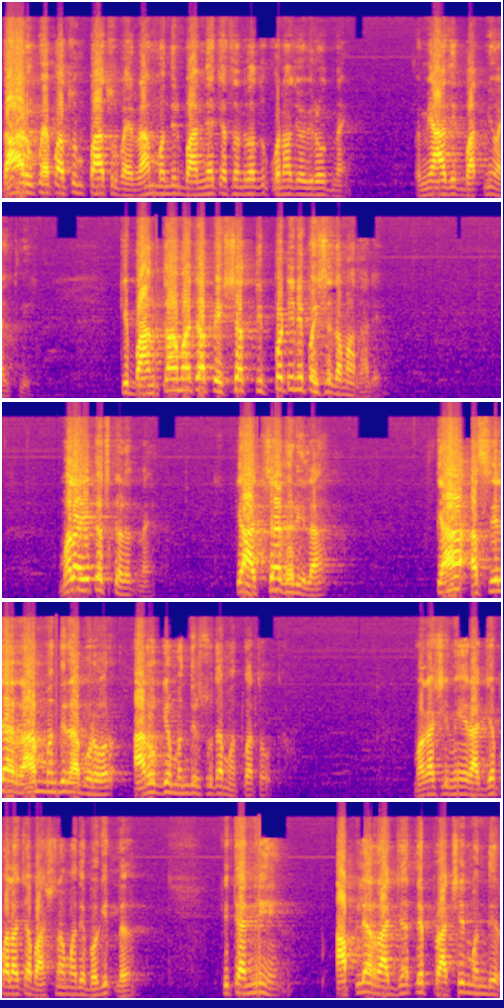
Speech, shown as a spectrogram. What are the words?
दहा रुपयापासून पाच रुपये. राम मंदिर बांधण्याच्या संदर्भात कोणाचा विरोध नाही. मी आज एक बातमी ऐकली. की बांधकामाच्या पेक्षा तिप्पटीने पैसे जमा झाले. मला एकच कळत नाही. की आजच्या घडीला त्या असलेल्या राम मंदिराबरोबर आरोग्य मंदिर सुद्धा महत्वाचं होतं. मगाशी मी राज्यपालाच्या भाषणामध्ये बघितलं की त्यांनी आपल्या राज्यातले प्राचीन मंदिर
